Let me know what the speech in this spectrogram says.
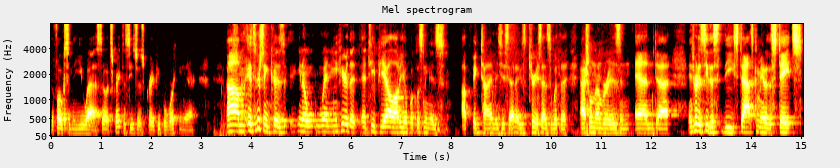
the folks in the U.S. So it's great to see just great people working there. Um, it's interesting because you know when you hear that at TPL audiobook listening is up big time, as you said. I was curious as to what the actual number is, and uh, sort of see this, the stats coming out of the states.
